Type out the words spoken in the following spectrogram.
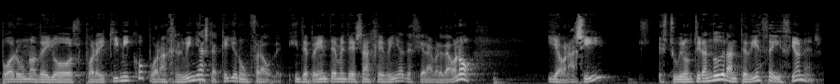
por uno de los, por el químico, por Ángel Viñas, que aquello era un fraude. Independientemente de si Ángel Viñas decía la verdad o no. Y aún así, estuvieron tirando durante 10 ediciones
